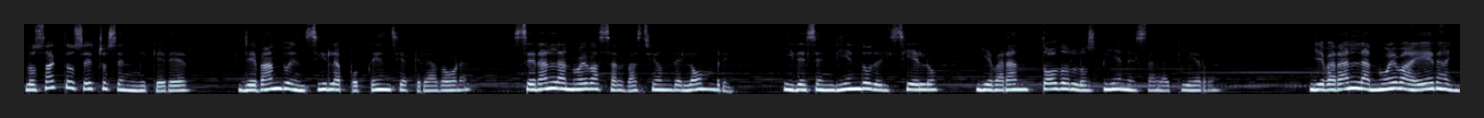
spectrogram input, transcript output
los actos hechos en mi querer, llevando en sí la potencia creadora, serán la nueva salvación del hombre, y descendiendo del cielo llevarán todos los bienes a la tierra. Llevarán la nueva era y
